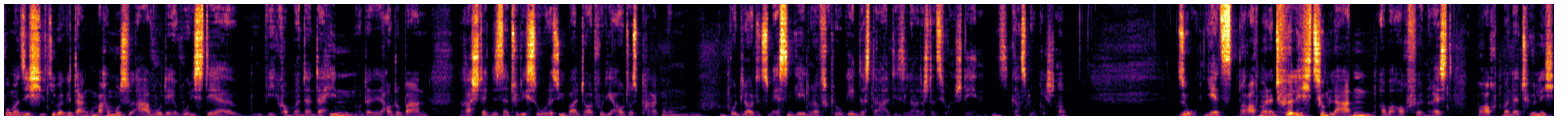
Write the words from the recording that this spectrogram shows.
wo man sich darüber Gedanken machen muss, ah, wo, der, wo ist der, wie kommt man dann dahin? Und an den Autobahnraststätten ist es natürlich so, dass überall dort, wo die Autos parken, um, wo die Leute zum Essen gehen und aufs Klo gehen, dass da halt diese Ladestationen stehen. Das ist ganz logisch. Ne? So, jetzt braucht man natürlich zum Laden, aber auch für den Rest, braucht man natürlich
